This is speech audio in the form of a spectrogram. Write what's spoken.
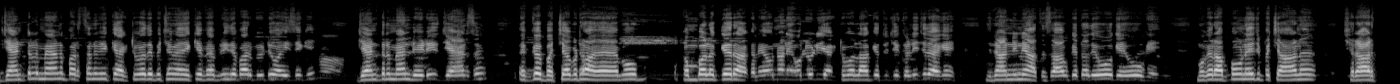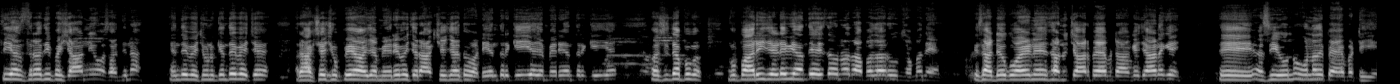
ਜੈਂਟਲਮੈਨ ਪਰਸਨ ਵੀ ਇੱਕ ਐਕਟਿਵਾ ਦੇ ਪਿੱਛੇ ਮੈਂ ਏਕੇ ਫੈਬਰਿਕ ਦੇ ਬਾਹਰ ਵੀਡੀਓ ਆਈ ਸੀਗੀ ਜੈਂਟਲਮੈਨ ਲੇਡੀਜ਼ ਜੈਂਟਸ ਇੱਕ ਬੱਚਾ ਬਿਠਾਇਆ ਹੈ ਉਹ ਕੰਬਲ ਅੱਗੇ ਰੱਖ ਲਿਆ ਉਹਨਾਂ ਨੇ ਆਲਰੇਡੀ ਐਕਟਿਵਾ ਲਾ ਕੇ ਦੂਜੀ ਗਲੀ 'ਚ ਲੈ ਗਏ ਜਨਾਨੀ ਨੇ ਹੱਥ ਸਾਫ਼ ਕੀਤਾ ਤੇ ਉਹ ਹੋ ਗਏ ਹੋ ਗਏ ਮਗਰ ਆਪਾਂ ਹੁਣ ਇਹ 'ਚ ਪਛਾਣ ਸ਼ਰਾਰਤੀ ਅਨਸਰਾਂ ਦੀ ਪਛਾਣ ਨਹੀਂ ਹੋ ਸਕਦੀ ਨਾ ਇਹਦੇ ਵਿੱਚ ਹੁਣ ਕਹਿੰਦੇ ਵਿੱਚ ਰਾਖਸ਼ ਛੁਪਿਆ ਹੋਇਆ ਜਾਂ ਮੇਰੇ ਵਿੱਚ ਰਾਖਸ਼ ਹੈ ਤੁਹਾਡੇ ਅੰਦਰ ਕੀ ਹੈ ਜਾਂ ਮੇਰੇ ਅੰਦਰ ਕੀ ਹੈ ਅਸੀਂ ਤਾਂ ਵਪਾਰੀ ਜਿਹੜੇ ਵੀ ਆਂਦੇ ਅਸੀਂ ਤਾਂ ਉਹਨਾਂ ਰੱਬ ਦਾ ਰੂਪ ਸਮਝਦੇ ਆ ਕਿ ਸਾਡੇ ਕੋਲ ਨੇ, ਸਾਨੂੰ ਚਾਰ ਪੈਸੇ ਵਟਾ ਕੇ ਜਾਣਗੇ ਤੇ ਅਸੀਂ ਉਹਨੂੰ ਉਹਨਾਂ ਦੇ ਪੈਸੇ ਵਟੀਏ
